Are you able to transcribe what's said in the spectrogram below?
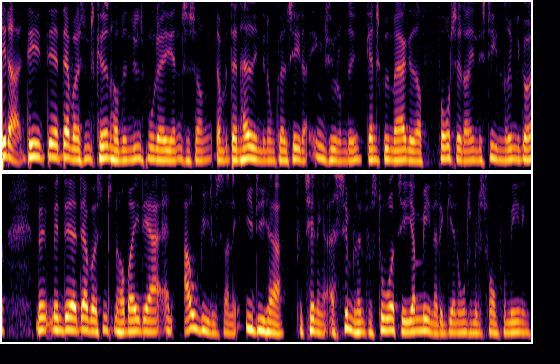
det der, det, det der, hvor jeg synes, kæden hoppede en lille smule af i anden sæson. Der, den havde egentlig nogle kvaliteter, ingen tvivl om det. Ganske udmærket, og fortsætter egentlig stilen rimelig godt. Men, men det, der, hvor jeg synes, den hopper af, det er, at afvielserne i de her fortællinger er simpelthen for store til, jeg mener, det giver nogen som helst form for mening.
